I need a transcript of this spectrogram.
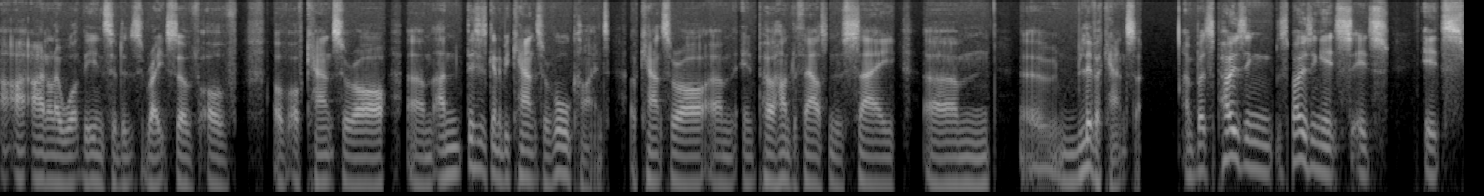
I, I don't know what the incidence rates of of of, of cancer are, um, and this is going to be cancer of all kinds of cancer are um, in per hundred thousand of say um, uh, liver cancer. but supposing supposing it's it's it's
